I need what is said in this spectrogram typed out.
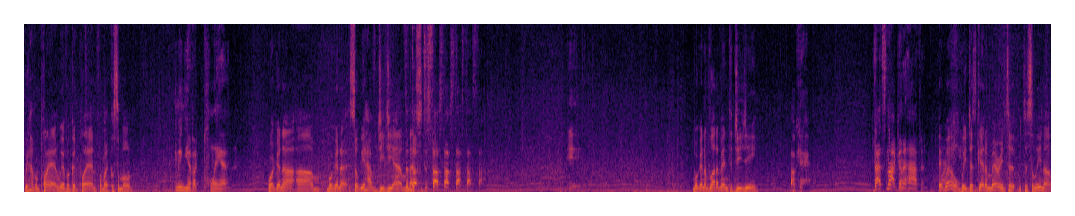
we have a plan. We have a good plan for Michael Simone. I mean, you have a plan. We're gonna, um, we're gonna. So we have GGM. That's stop, stop, stop, stop, stop. Eh, we're gonna blood him into GG. Okay. That's not gonna happen. It Marty. will. We just get him married to to Selena.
